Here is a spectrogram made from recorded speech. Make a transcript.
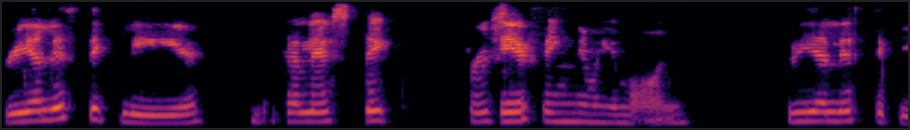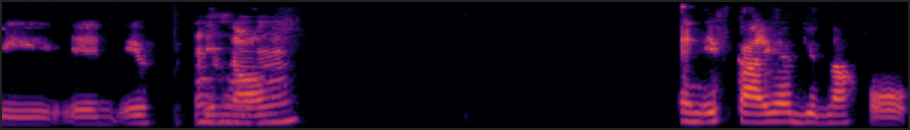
Realistically, realistic first if thing ni mo himuon. realistically, and if enough, Mhm. and if kaya gyud nako,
